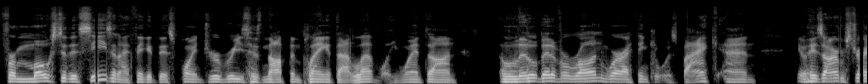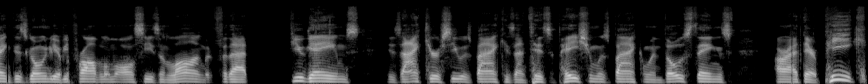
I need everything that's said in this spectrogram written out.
for most of the season, I think at this point, Drew Brees has not been playing at that level. He went on a little bit of a run where I think it was back and you know his arm strength is going to be a problem all season long. But for that few games, his accuracy was back, his anticipation was back, and when those things are at their peak,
